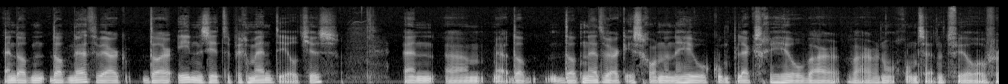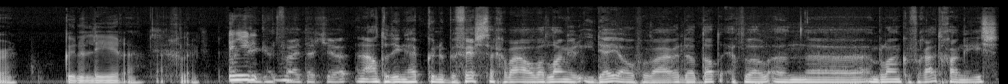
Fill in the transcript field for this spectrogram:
En dat, dat netwerk, daarin zitten pigmentdeeltjes. En um, ja, dat, dat netwerk is gewoon een heel complex geheel... waar, waar we nog ontzettend veel over kunnen leren eigenlijk. En jullie... Ik denk het feit dat je een aantal dingen hebt kunnen bevestigen waar al wat langer ideeën over waren, dat dat echt wel een, uh, een belangrijke vooruitgang is.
